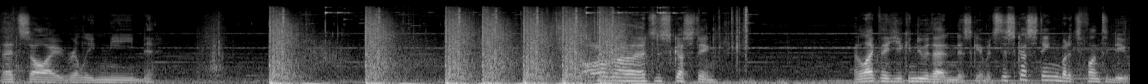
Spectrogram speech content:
That's all I really need. Oh, that's disgusting. I like that you can do that in this game. It's disgusting, but it's fun to do.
